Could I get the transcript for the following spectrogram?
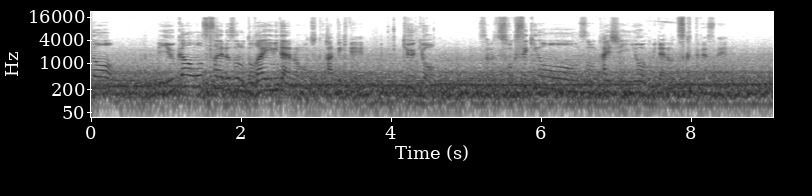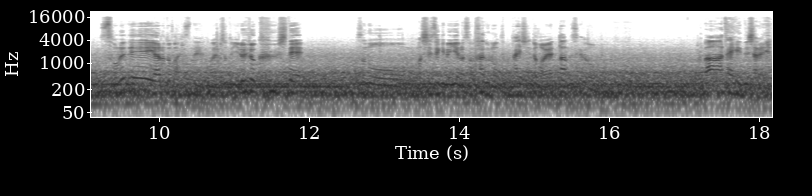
の床を支えるその土台みたいなのもちょっと買ってきて急遽その即席のその耐震用具みたいなのを作ってですね。それでやるとかですね、まあ、ちょっといろいろ工夫してその、まあ、親戚の家のその家具の耐震とかをやったんですけどまあ大変でしたね。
